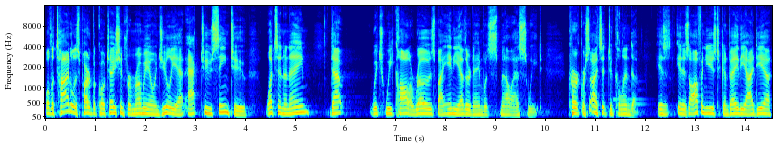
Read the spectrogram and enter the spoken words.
Well, the title is part of a quotation from Romeo and Juliet, Act 2, Scene 2. What's in a name? That which we call a rose by any other name would smell as sweet. Kirk recites it to Kelinda is it is often used to convey the idea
